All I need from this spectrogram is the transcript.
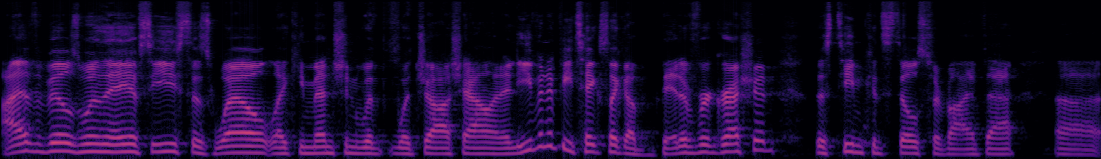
I have the Bills winning the AFC East as well, like you mentioned with with Josh Allen. And even if he takes like a bit of regression, this team can still survive that. Uh,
